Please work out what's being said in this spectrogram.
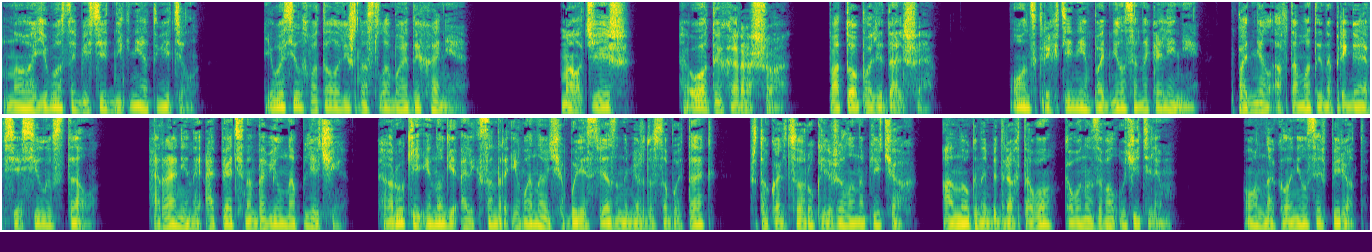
Но его собеседник не ответил. Его сил хватало лишь на слабое дыхание. «Молчишь? Вот и хорошо. Потопали дальше». Он с кряхтением поднялся на колени, поднял автомат и, напрягая все силы, встал. Раненый опять надавил на плечи. Руки и ноги Александра Ивановича были связаны между собой так, что кольцо рук лежало на плечах, а ног на бедрах того, кого называл учителем. Он наклонился вперед.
